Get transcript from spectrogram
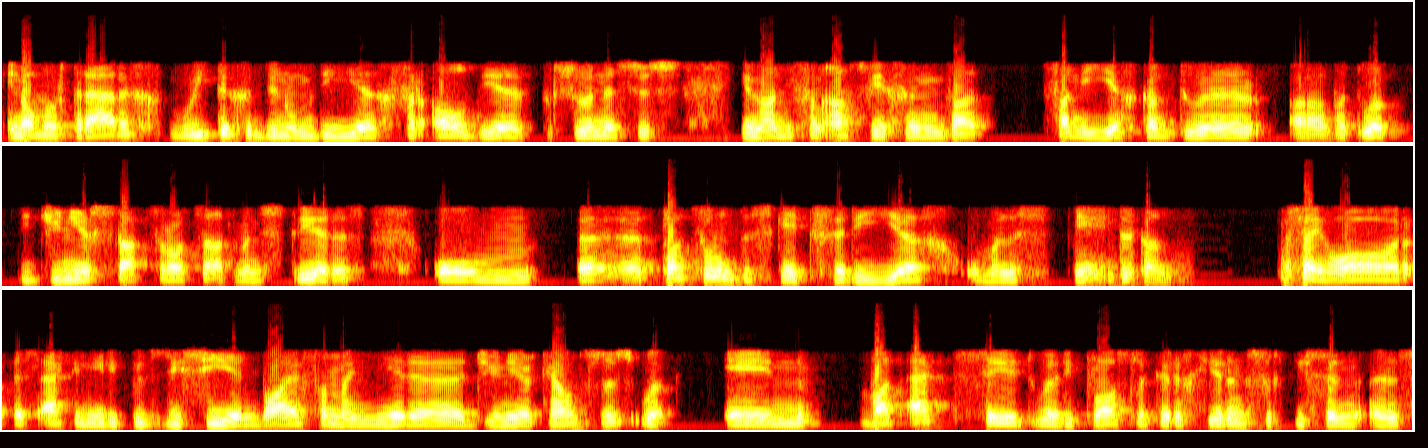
En dan word regtig moeite gedoen om die jeug veral deur persone soos Jolandi van Asweging wat van die jeugkantoor uh, wat ook die junior stadsraad se administreer is om 'n uh, platform te skep vir die jeug om hulle stem te kan. Sy haar is ek in hierdie posisie en baie van my mede junior councillors ook. En wat ek sê het oor die plaaslike regeringsverkiesing is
